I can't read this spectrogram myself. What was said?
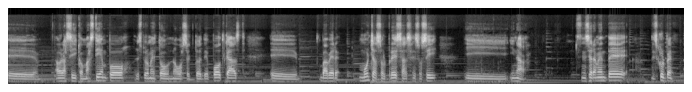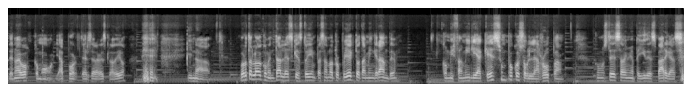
Eh, ahora sí, con más tiempo, les prometo un nuevo sector de podcast. Eh, va a haber muchas sorpresas, eso sí. y nada, sinceramente disculpen de nuevo, como ya por tercera vez que lo digo. y nada. Por otro lado, comentarles que estoy empezando otro proyecto también grande con mi familia, que es un poco sobre la ropa. Como ustedes saben, mi apellido es Vargas.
